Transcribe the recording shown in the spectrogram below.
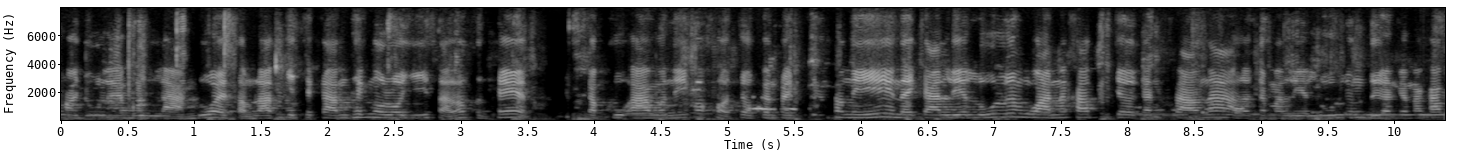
คอยดูแลบุตรหลานด้วยสำหรับกิจกรรมเทคโนโลยีสารสนเทศ กับครูอาร์วันนี้ก็ขอจบกันไปเพียงเท่านี้ในการเรียนรู้เรื่องวันนะครับ เจอกันคราวหน้าเราจะมาเรียนรู้เรื่องเดือนกันนะครับ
